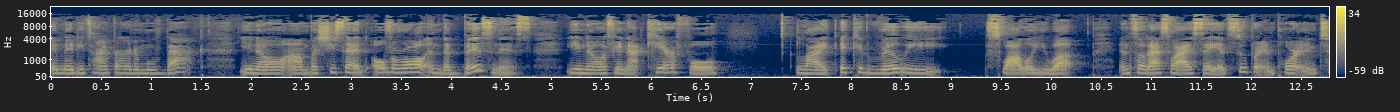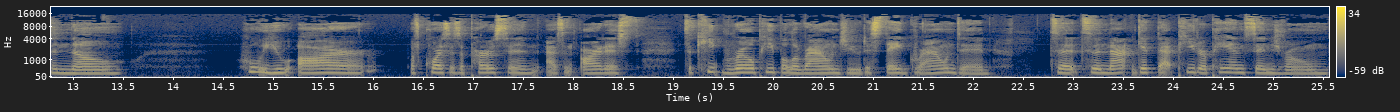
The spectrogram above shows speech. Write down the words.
it may be time for her to move back you know um, but she said overall in the business you know if you're not careful like it could really swallow you up. And so that's why i say it's super important to know who you are. Of course as a person as an artist to keep real people around you to stay grounded to to not get that peter pan syndrome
